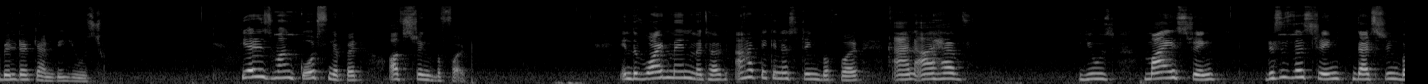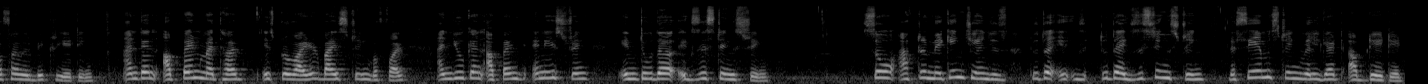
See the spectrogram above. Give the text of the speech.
builder can be used. Here is one code snippet of string buffer. In the void main method i have taken a string buffer and i have used my string this is the string that string buffer will be creating. And then append method is provided by string buffer. And you can append any string into the existing string. So after making changes to the to the existing string the same string will get updated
